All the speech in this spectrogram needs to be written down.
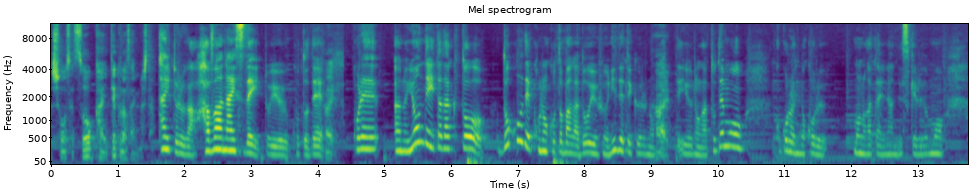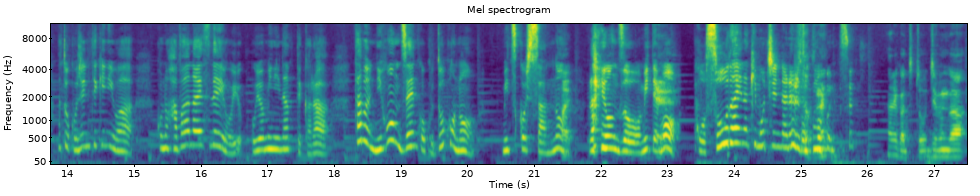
小説を書いてくださいました。タイトルが「Have a nice day」ということで、はい、これあの読んでいただくとどこでこの言葉がどういうふうに出てくるのかっていうのがとても心に残る物語なんですけれどもあと個人的にはこの「Have a nice day」をよお読みになってから多分日本全国どこの三越さんのはい。ライオン像を見ても、こう壮大な気持ちになれると思うんです。何かちょっと自分が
